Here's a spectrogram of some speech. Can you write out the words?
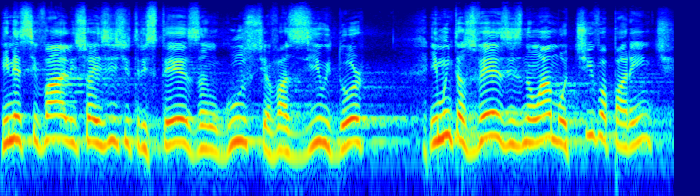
E nesse vale só existe tristeza, angústia, vazio e dor, e muitas vezes não há motivo aparente.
